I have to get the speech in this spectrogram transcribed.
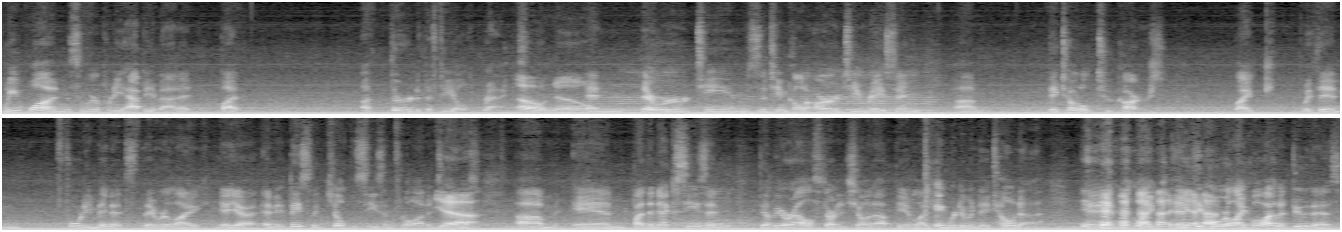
we won, so we were pretty happy about it, but a third of the field wrecked. Oh no. And there were teams, a team called RRT Racing, um, they totaled two cars. Like within 40 minutes, they were like, yeah, yeah, and it basically killed the season for a lot of teams. Yeah. Um, and by the next season, WRL started showing up, being like, "Hey, we're doing Daytona," and like, and Yeah. people were like, "Well, I got to do this."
